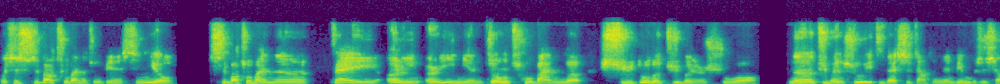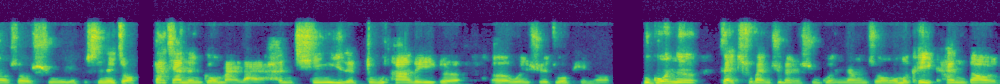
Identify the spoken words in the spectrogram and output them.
我是时报出版的主编新佑。时报出版呢，在二零二一年中出版了许多的剧本书哦。那剧本书一直在市场上面，并不是销售书，也不是那种大家能够买来很轻易的读它的一个呃文学作品哦。不过呢，在出版剧本书过程当中，我们可以看到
